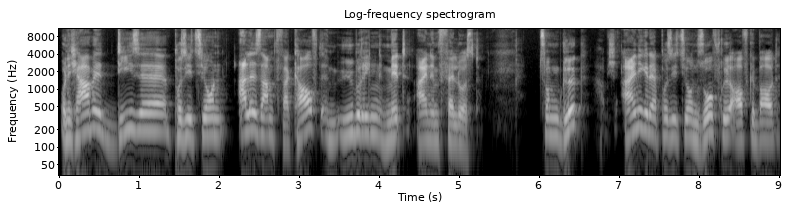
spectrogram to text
Und ich habe diese Position allesamt verkauft, im Übrigen mit einem Verlust. Zum Glück habe ich einige der Positionen so früh aufgebaut,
